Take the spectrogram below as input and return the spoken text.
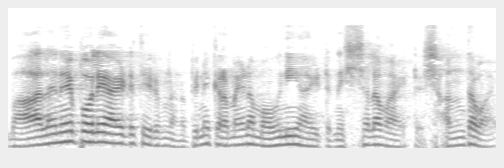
ബാലനെ പോലെ ആയിട്ട് തീരും എന്നാണ്. പിന്നെ ക്രമേണ മൗനിയായിട്ട് നിശ്ചലമായിട്ട് ശാന്തമായി.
